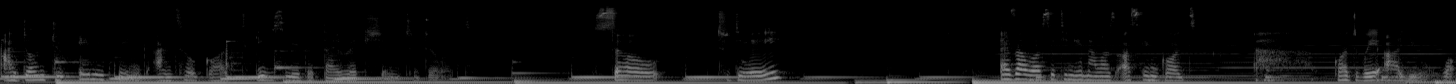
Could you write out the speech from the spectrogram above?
I don't do anything until God gives me the direction to do it. So today, as I was sitting and I was asking God, ah, God, where are you? What,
